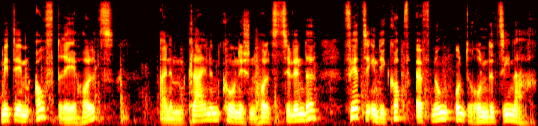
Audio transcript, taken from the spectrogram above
Mit dem Aufdrehholz einem kleinen konischen Holzzylinder, fährt sie in die Kopföffnung und rundet sie nach.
